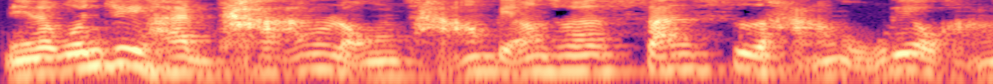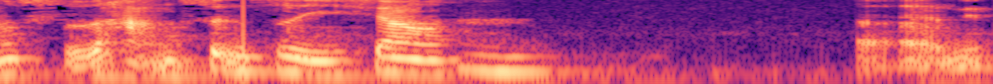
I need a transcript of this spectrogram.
你的文句很长冗长，比方说三四行、五六行、十行，甚至于像嗯呃你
